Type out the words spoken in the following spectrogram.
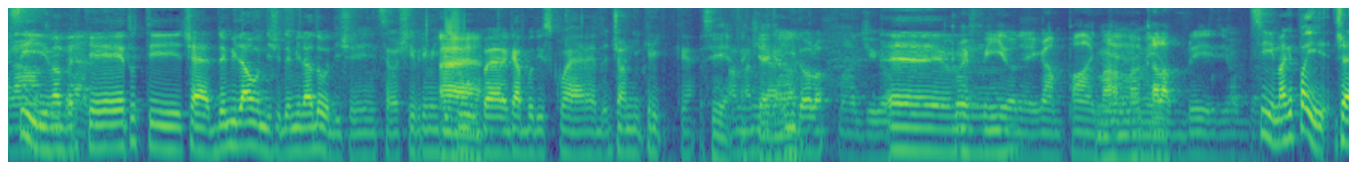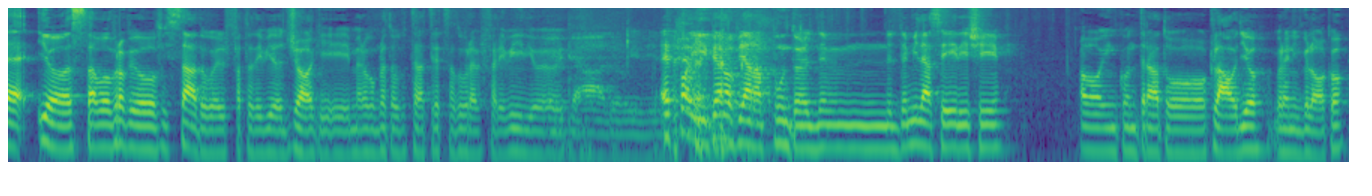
Sì, ma perché tutti, cioè 2011-2012 iniziano a uscire i primi Eh. youtuber, Gabbo di Squared, Johnny Crick, Sì, mamma mia, no. idolo. Magico. Ehm, Come è finito nelle campagne Mamma calabresi, vabbè. Sì, ma che poi, cioè, io stavo proprio fissato con il fatto dei videogiochi, mi ero comprato tutta l'attrezzatura per fare video. Peccato, quindi. E poi piano piano, appunto, nel, nel 2016 ho incontrato Claudio Greni Gloco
